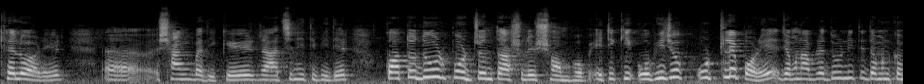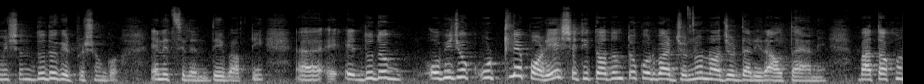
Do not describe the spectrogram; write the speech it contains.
খেলোয়াড়ের সাংবাদিকের রাজনীতিবিদের কতদূর পর্যন্ত আসলে সম্ভব? এটি কি অভিযোগ উঠলে পরে? যেমন আমরা দুর্নীতি দমন কমিশন দুদকের প্রসঙ্গ এনেছিলেন দেব আপনি। দুদক অভিযোগ উঠলে পরে সেটি তদন্ত করবার জন্য নজরদারির আওতায় আনে বা তখন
